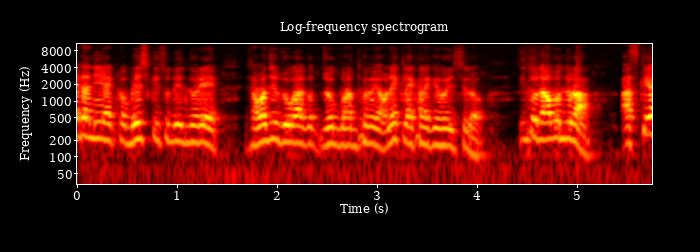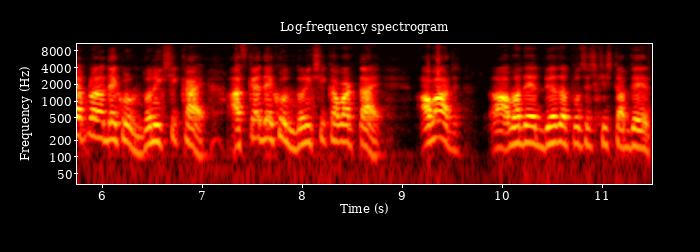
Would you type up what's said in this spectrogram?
এটা নিয়ে একটা বেশ কিছুদিন ধরে সামাজিক যোগাযোগ মাধ্যমে অনেক লেখালেখি হয়েছিল। কিন্তু না বন্ধুরা, আজকে আপনারা দেখুন দৈনিক শিক্ষায়, আজকে দেখুন দৈনিক শিক্ষা বার্তায় আবার আমাদের দুই হাজার পঁচিশ খ্রিস্টাব্দের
